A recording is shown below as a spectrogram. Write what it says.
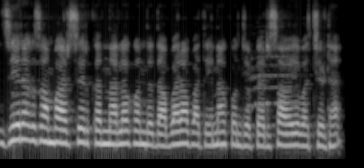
ஜீரக சம்பா அரிசி இருக்கிறதுனால கொஞ்சம் தபரா பார்த்திங்கன்னா கொஞ்சம் பெருசாகவே வச்சுட்டேன்.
